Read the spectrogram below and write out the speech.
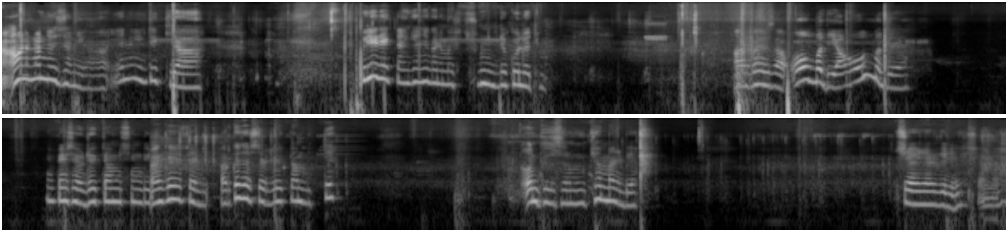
Ha arkadaşlar ya. Yenildik ya. Bilerekten kendi kaleme şimdi gol atayım. Arkadaşlar olmadı ya olmadı. Arkadaşlar reklam için Arkadaşlar arkadaşlar reklam bitti. Arkadaşlar mükemmel bir şeyler geliyor inşallah.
